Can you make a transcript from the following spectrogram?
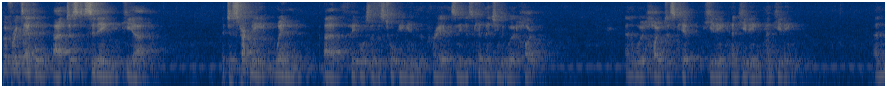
But for example, uh, just sitting here, it just struck me when uh, Pete Horsford was talking in the prayers and he just kept mentioning the word hope. Hope just kept hitting and hitting and hitting. And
